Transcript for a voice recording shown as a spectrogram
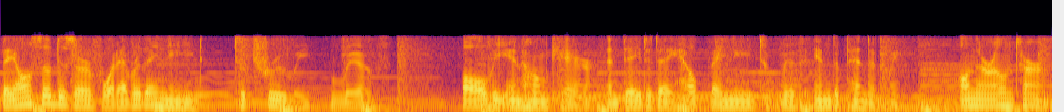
They also deserve whatever they need to truly live. All the in home care and day to day help they need to live independently, on their own terms.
